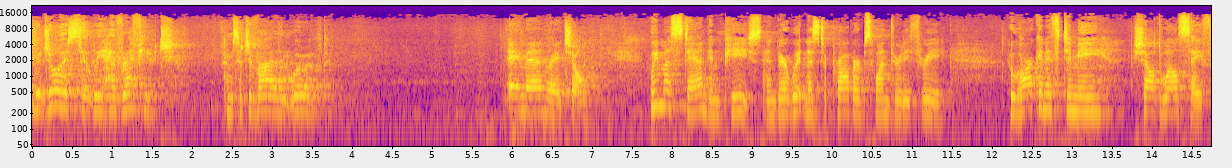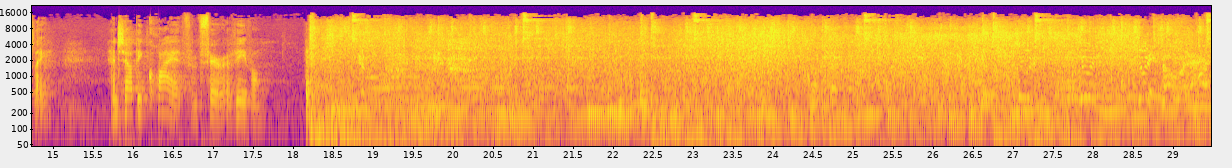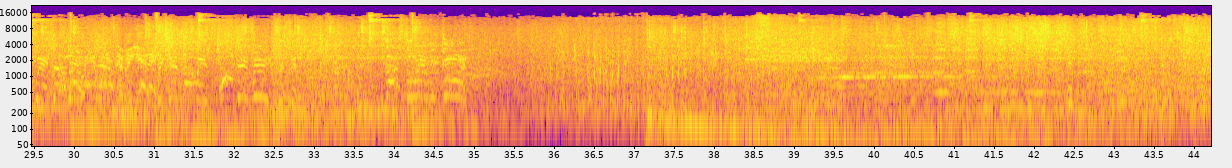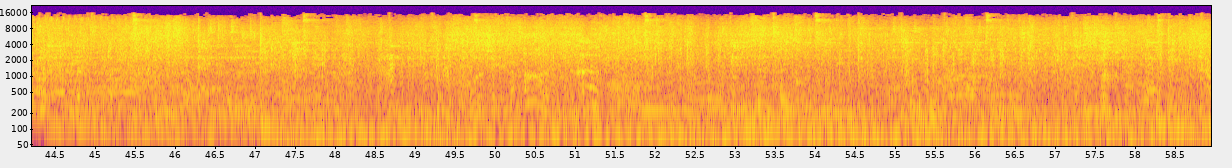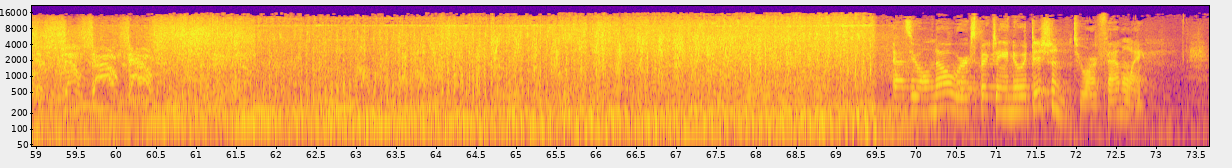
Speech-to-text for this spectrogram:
Should rejoice that we have refuge from such a violent world. Amen, Rachel. We must stand in peace and bear witness to Proverbs 133. Who hearkeneth to me shall dwell safely and shall be quiet from fear of evil. As you all know, we're expecting a new addition to our family.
